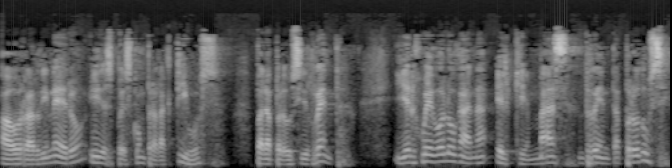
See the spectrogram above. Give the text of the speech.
Ahorrar dinero y después comprar activos para producir renta. Y el juego lo gana el que más renta produce.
